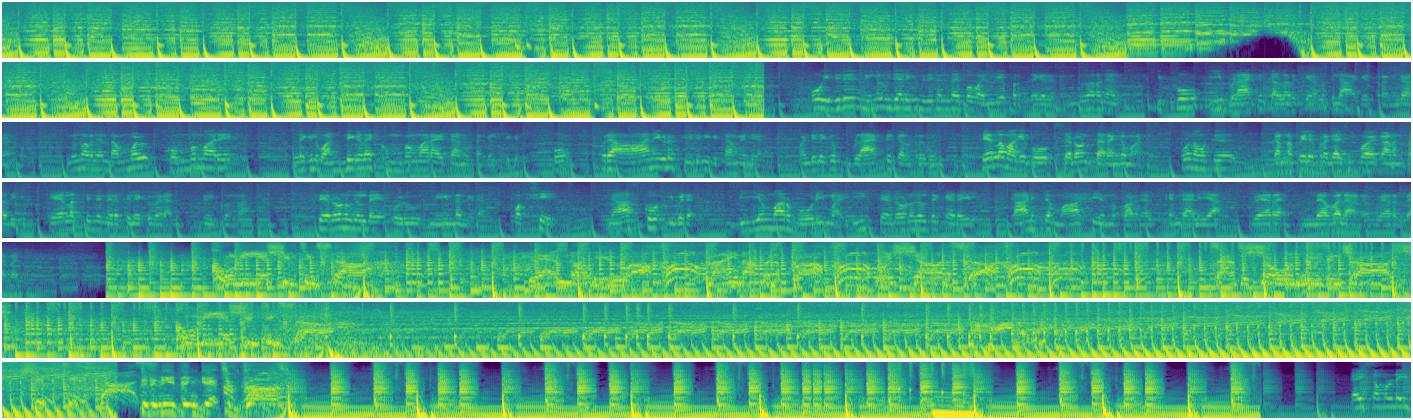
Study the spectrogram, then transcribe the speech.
വിചാരിക്കും ഇതിനെന്താ ഇപ്പോൾ വലിയ പ്രത്യേകത? എന്ന് പറഞ്ഞാൽ ഇപ്പോൾ ഈ ബ്ലാക്ക് കളർ കേരളത്തിൽ ആകെ ട്രെൻഡാണ് എന്ന് പറഞ്ഞാൽ നമ്മൾ കൊമ്പന്മാരെ അല്ലെങ്കിൽ വണ്ടികളെ കൊമ്പന്മാരായിട്ടാണ് സങ്കല്പിക്കുന്നത്. അപ്പോൾ ഒരു ആനയുടെ ഫീലിംഗ് കിട്ടാൻ വേണ്ടിയാണ് വണ്ടിയിലേക്ക് ബ്ലാക്ക് കളർ വലിക്കുന്നത് കേരളമാകെ ഇപ്പോൾ സെഡോൺ തരംഗമാണ്. അപ്പോൾ നമുക്ക് കണ്ണപ്പയിലെ പ്രകാശിൽ പോയാൽ കാണാൻ സാധിക്കും. കേരളത്തിന്റെ നിരത്തിലേക്ക് വരാൻ നിൽക്കുന്ന സെഡോണുകളുടെ ഒരു നീണ്ട നിര. പക്ഷേ നാസ്കോ ഇവിടെ ബി എം ആർ ബോഡിയുമായി ഈ സെഡോണുകളുടെ ഇടയിൽ കാണിച്ച മാസി എന്ന് പറഞ്ഞാൽ എന്റെ അലിയ വേറെ ലെവലാണ് വേറെ level Call me a shooting star.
